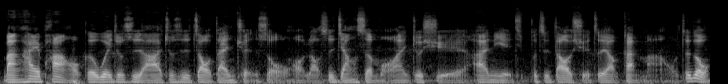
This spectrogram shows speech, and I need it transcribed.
蛮害怕哦。各位就是啊，就是照单全收哦，老师讲什么啊你就学啊，你也不知道学这要干嘛哦。这种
